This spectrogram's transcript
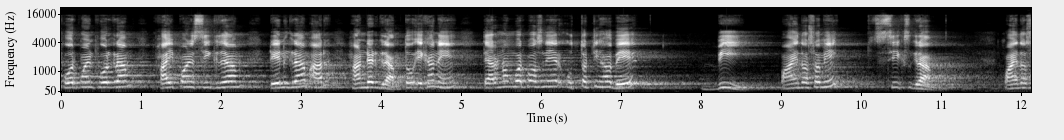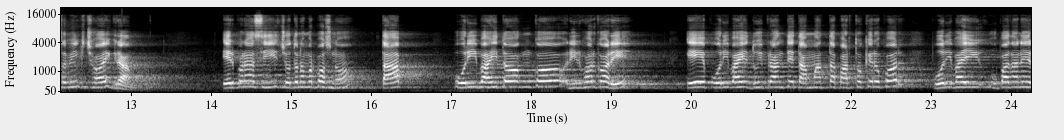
four point four gram five point six gram ten gram আর হান্ড্রেড গ্রাম। তো এখানে তেরো নম্বর প্রশ্নের উত্তরটি হবে বি পাঁচ দশমিক সিক্স গ্রাম, পাঁচ দশমিক ছয় গ্রাম। এরপর আসি চোদ্দ নম্বর প্রশ্ন, তাপ পরিবাহিতাঙ্ক নির্ভর করে। এ পরিবাহী দুই প্রান্তে তাপমাত্রা পার্থক্যের ওপর পরিবাহী উপাদানের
